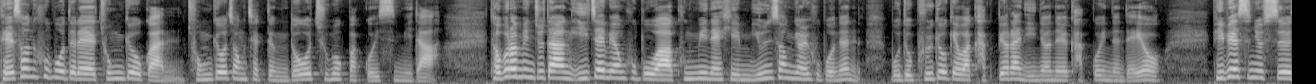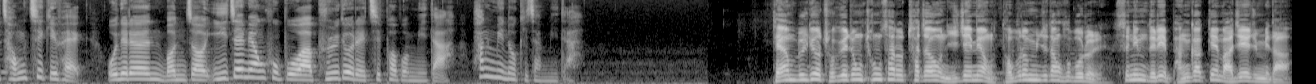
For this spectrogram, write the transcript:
대선 후보들의 종교관, 종교 정책 등도 주목받고 있습니다. 더불어민주당 이재명 후보와 국민의힘 윤석열 후보는 모두 불교계와 각별한 인연을 갖고 있는데요. BBS 뉴스 정치기획, 오늘은 먼저 이재명 후보와 불교를 짚어봅니다. 황민호 기자입니다. 대한불교 조계종 총사로 찾아온 이재명 더불어민주당 후보를 스님들이 반갑게 맞이해 줍니다.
